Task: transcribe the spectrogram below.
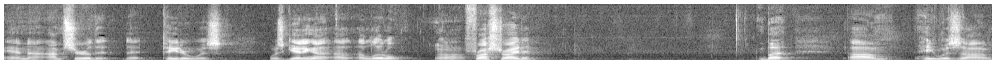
And uh, I'm sure that, that Peter was, was getting a, a, a little uh, frustrated. But um, he was uh,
